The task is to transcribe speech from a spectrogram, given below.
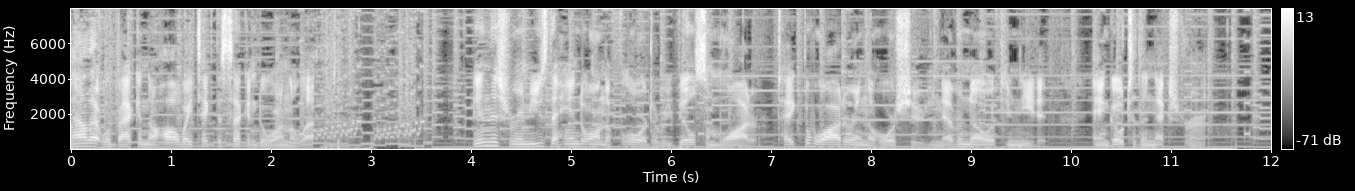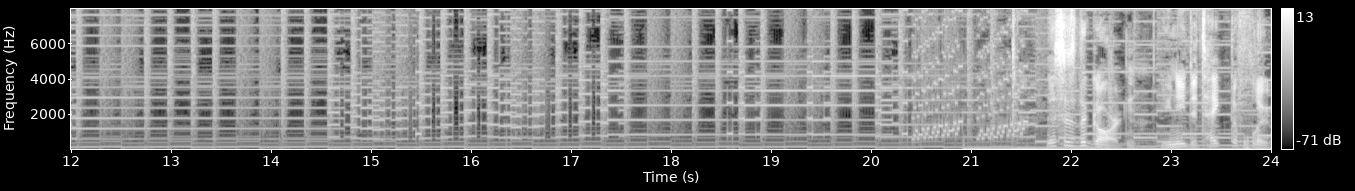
Now that we're back in the hallway, take the second door on the left. In this room, use the handle on the floor to reveal some water. Take the water and the horseshoe, you never know if you need it, and go to the next room. This is the garden. You need to take the flute,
